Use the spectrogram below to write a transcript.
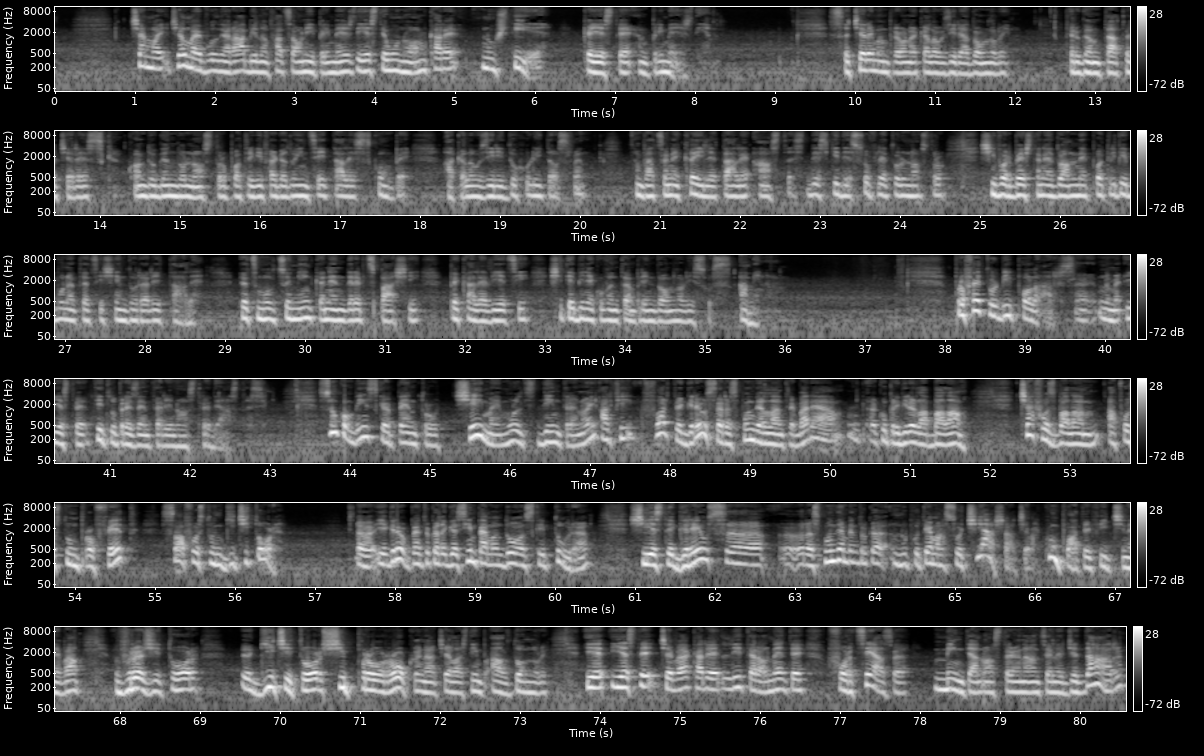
cel mai, cel mai vulnerabil în fața unei primejdii este un om care nu știe că este în primejdie. Să cerem împreună călăuzirea Domnului. Te rugăm, Tată Ceresc, conducându-l nostru potrivit făgăduinței tale scumpe a călăuzirii Duhului Tău Sfânt. Învață-ne căile tale astăzi, deschide sufletul nostru și vorbește-ne, Doamne, potrivit bunătății și îndurării tale Îți mulțumim că ne îndrepți pașii pe calea vieții și te binecuvântăm prin Domnul Isus. Amin. Profetul bipolar este titlul prezentării noastre de astăzi. Sunt convins că pentru cei mai mulți dintre noi ar fi foarte greu să răspundem la întrebarea cu privire la Balam. Ce a fost Balam? A fost un profet sau a fost un ghicitor? Uh, e greu pentru că le găsim pe amândouă în scriptură și este greu să uh, răspundem pentru că nu putem asocia așa ceva. Cum poate fi cineva vrăjitor, uh, ghicitor și proroc în același timp al Domnului? Este ceva care literalmente forțează mintea noastră în a înțelege, dar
